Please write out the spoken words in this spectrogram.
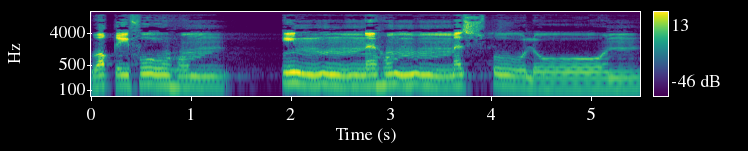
وقفوهم إنهم مسئولون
